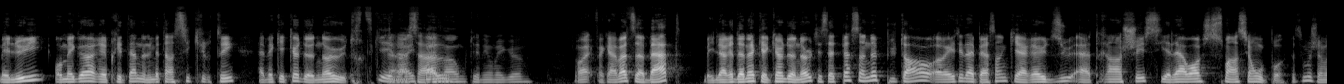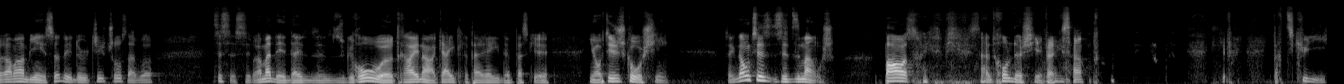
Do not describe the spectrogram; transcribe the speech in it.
Mais lui, Omega aurait prétendu de le mettre en sécurité avec quelqu'un de neutre Ce qui est dans la nice, par salle. exemple, Kenny Omega? Ouais, fait qu'avant de se battre, ben, il aurait donné à quelqu'un de neutre et cette personne-là, plus tard, aurait été la personne qui aurait dû à trancher s'il allait avoir suspension ou pas. Fait que moi, j'aime vraiment bien ça, les deux cheats, je trouve que ça va. C'est- vraiment des- des- du gros euh, travail d'enquête, pareil, là, parce qu'ils ont été jusqu'au chien. Donc, c'est dimanche. Passe. c'est un drôle de chien, par exemple. Particulier.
